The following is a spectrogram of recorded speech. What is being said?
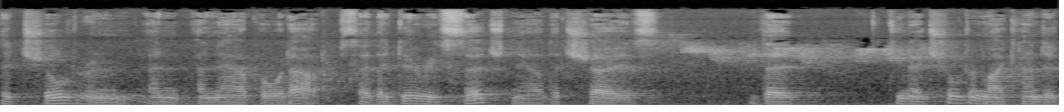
that children are, are now brought up. So they do research now that shows that you know children like under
